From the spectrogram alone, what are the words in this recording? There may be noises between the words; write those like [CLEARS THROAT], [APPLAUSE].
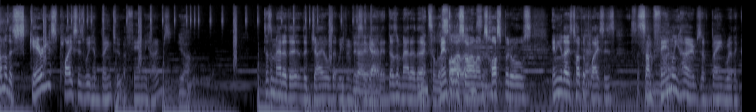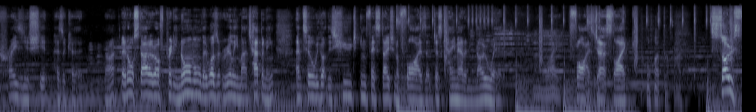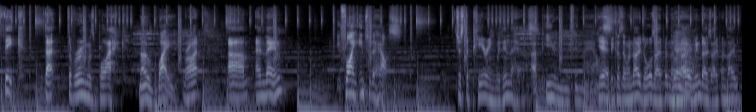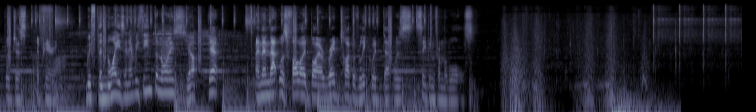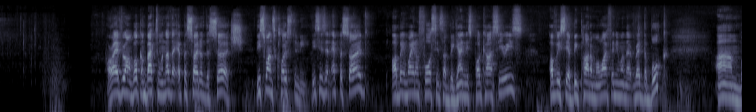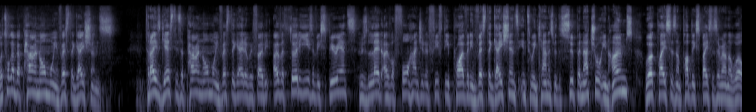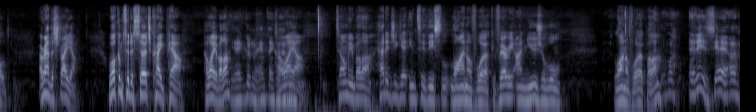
some of the scariest places we have been to are family homes. Yeah. Doesn't matter the the jails that we've investigated. yeah. Doesn't matter the Mental mental, asylums asylums, hospitals, any of those type Yeah. of places. Some family family homes have been where the craziest shit has occurred. Right? It all started off pretty normal. There wasn't really much happening until we got this huge infestation of flies that just came out of nowhere. No way. Flies just like [LAUGHS] What the fuck? So thick that the room was black. No way. Right? Um, and then Flying into the house, just appearing within the house. appearing within the house. Yeah, because there were no doors open, there were no windows open. They were just appearing. Fuck. with the noise and everything. The noise, Yeah. yeah. And then that was followed by a red type of liquid that was seeping from the walls. All right, everyone, welcome back to another episode of The Search. This one's close to me. This is an episode I've been waiting for since I began this podcast series. Obviously, a big part of my life. Anyone that read the book, um, we're talking about paranormal investigations. Today's guest is a paranormal investigator with over- over 30 years of experience who's led over 450 private investigations into encounters with the supernatural in homes, workplaces, and public spaces around the world, around Australia. Welcome to the search, Craig Powell. How are you, brother? Yeah, good man. Thanks for How are me. you? Tell me, brother, how did you get into this line of work? Very unusual line of work, brother. Well, it is, yeah. Uh,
